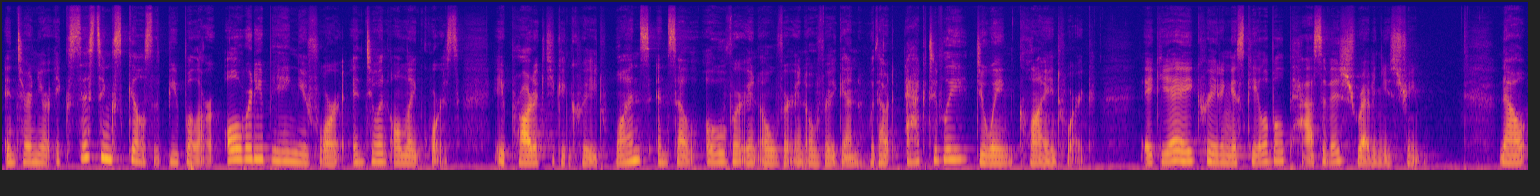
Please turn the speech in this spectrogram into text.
and turn your existing skills that people are already paying you for into an online course, a product you can create once and sell over and over and over again without actively doing client work aka creating a scalable passive-ish revenue stream. Now,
